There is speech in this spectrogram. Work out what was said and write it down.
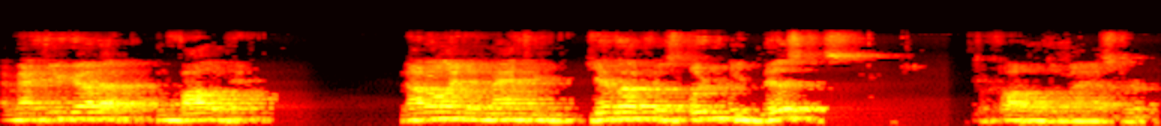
And Matthew got up and followed him. Not only did Matthew give up his lucrative business to follow the Master,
